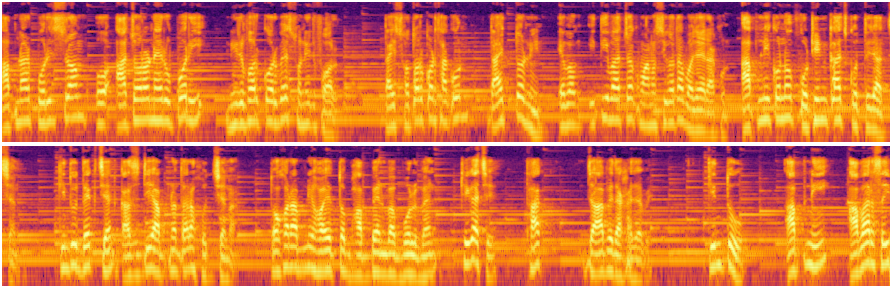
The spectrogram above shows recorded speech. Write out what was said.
আপনার পরিশ্রম ও আচরণের উপরই নির্ভর করবে শনির ফল। তাই সতর্ক থাকুন, দায়িত্ব নিন এবং ইতিবাচক মানসিকতা বজায় রাখুন। আপনি কোনো কঠিন কাজ করতে যাচ্ছেন, কিন্তু দেখছেন কাজটি আপনার দ্বারা হচ্ছে না। তখন আপনি হয়তো ভাববেন বা বলবেন, ঠিক আছে, থাক যাবে দেখা যাবে। কিন্তু আপনি আবার সেই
